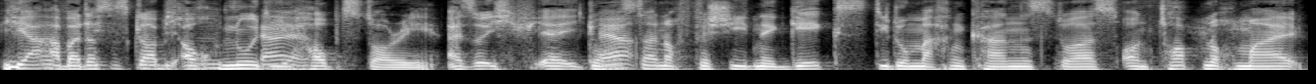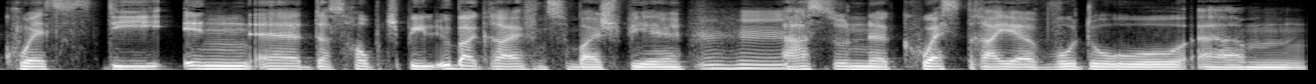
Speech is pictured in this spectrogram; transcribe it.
Ja, Das aber das ist, glaube ich, auch nur geil. die Hauptstory. Also ich, äh, du Ja. hast da noch verschiedene Gigs, die du machen kannst. Du hast on top noch mal Quests, die in äh, das Hauptspiel übergreifen. Zum Beispiel Mhm. da hast du eine Questreihe, wo du ähm,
